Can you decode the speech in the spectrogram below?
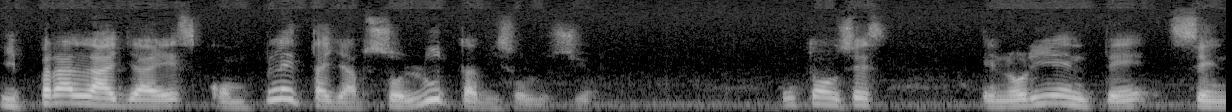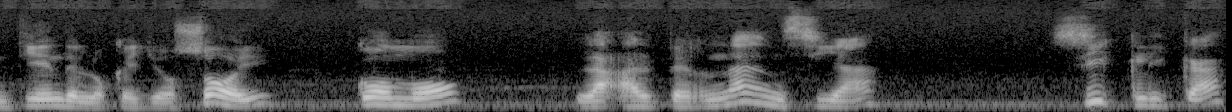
y pralaya es completa y absoluta disolución. Entonces, en Oriente se entiende lo que yo soy como la alternancia cíclica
